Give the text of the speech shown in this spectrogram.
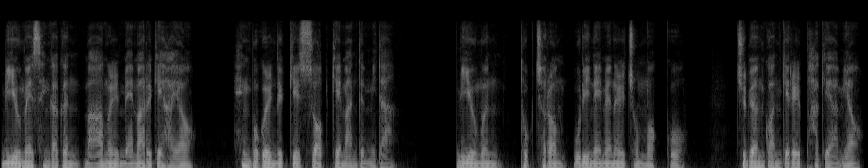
미움의 생각은 마음을 메마르게 하여 행복을 느낄 수 없게 만듭니다. 미움은 독처럼 우리 내면을 좀먹고 주변 관계를 파괴하며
